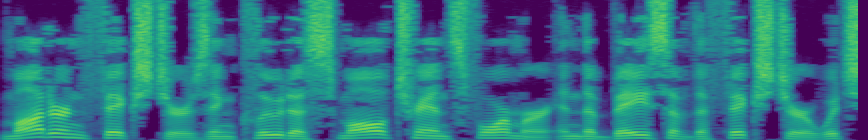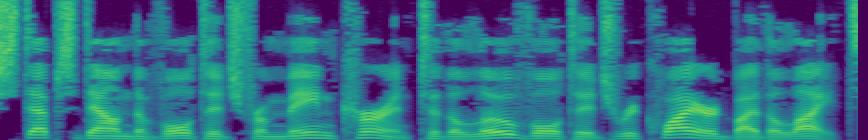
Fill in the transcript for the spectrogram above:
Modern fixtures include a small transformer in the base of the fixture which steps down the voltage from main current to the low voltage required by the lights.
